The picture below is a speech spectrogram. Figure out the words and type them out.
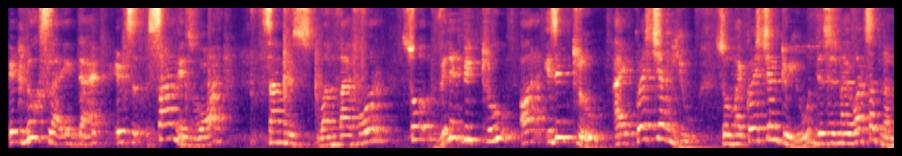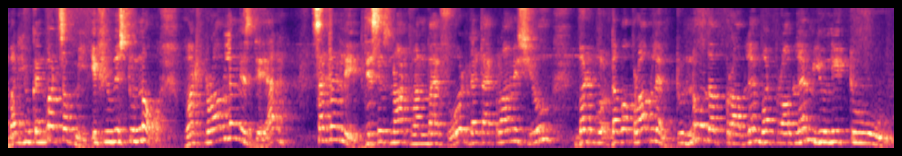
it looks like that its sum is what? Sum is 1 by 4. So will it be true or is it true? I question you. So my question to you, this is my WhatsApp number, you can WhatsApp me if you wish to know what problem is there. Certainly, this is not 1 by 4 that I promise you, but the problem, to know the problem, what problem you need to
